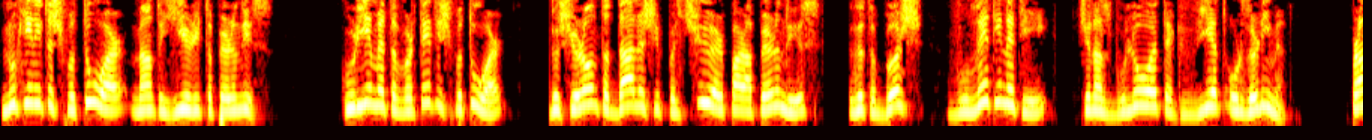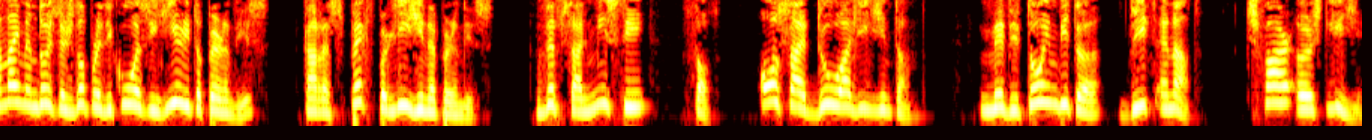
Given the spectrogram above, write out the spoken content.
Nuk jeni të shpëtuar me anë të hirit të Perëndisë. Kur je me të vërtetë i shpëtuar, dëshiron të dalësh i pëlqyer para Perëndisë dhe të bësh vullnetin e tij që na zbulohet tek 10 urdhërimet. Prandaj mendoj se çdo predikues i hirit të Perëndisë ka respekt për ligjin e Perëndisë. Dhe psalmisti thotë: "O sa e dua ligjin tënd. Meditoj mbi të ditë e natë." Çfarë është ligji?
